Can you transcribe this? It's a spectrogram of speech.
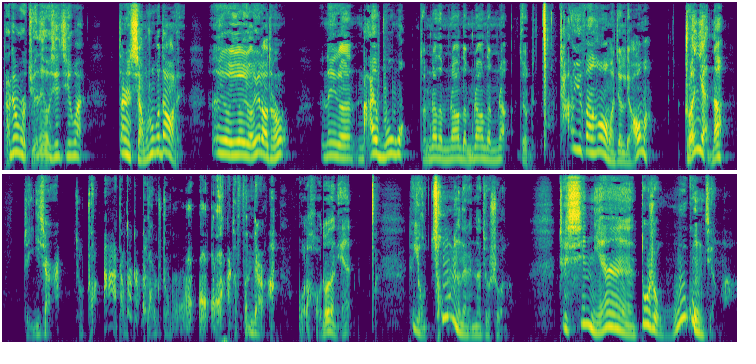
大家伙觉得有些奇怪，但是想不出个道理。哎呦呦，有一老头那个拿一蜈蚣，怎么着怎么着怎么着怎么着，就茶余饭后嘛，就聊嘛。转眼呢，这一下，就唰，就翻篇了啊。过了好多的年，这有聪明的人呢就说了，这些年都是蜈蚣井啊，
